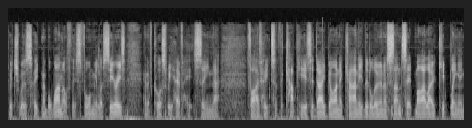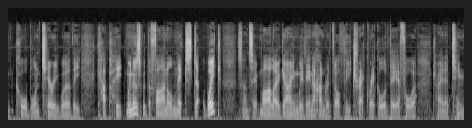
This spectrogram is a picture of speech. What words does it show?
Which was heat number one of this Formula Series. And of course, we have seen. Uh, five heats of the Cup here today. Dinah Carney, Little Earner, Sunset Milo, Kipling, and Corborn Terry were the Cup heat winners with the final next week. Sunset Milo going within a hundredth of the track record there for trainer Tim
